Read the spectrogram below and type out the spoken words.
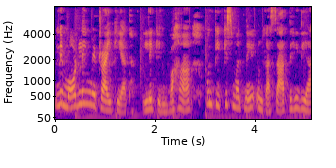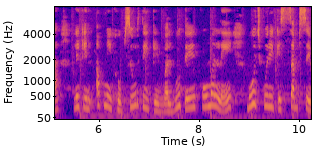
ने मॉडलिंग में ट्राई किया था, लेकिन वहाँ उनकी किस्मत ने उनका साथ नहीं दिया। लेकिन अपनी खूबसूरती के बलबूते कोमल ने भोजपुरी के सबसे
